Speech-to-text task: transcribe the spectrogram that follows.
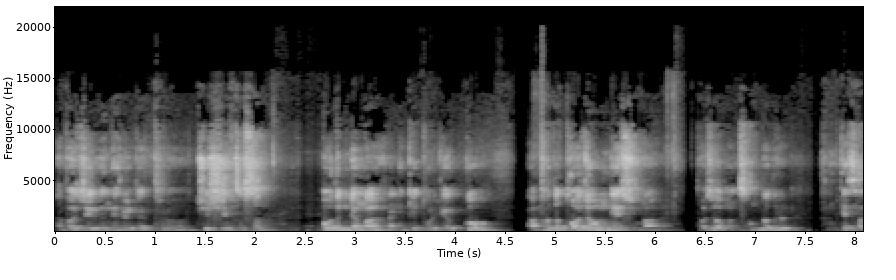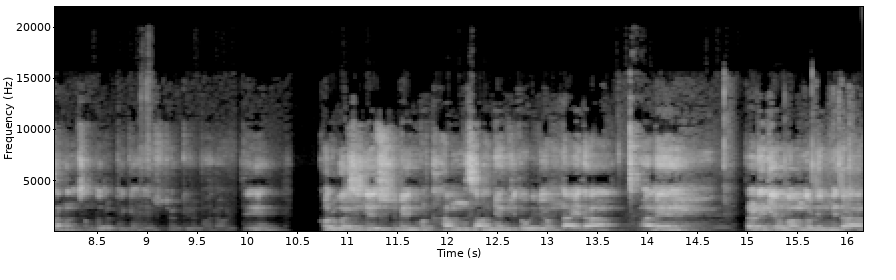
아버지의 은혜를 베풀어 주시옵소서 모든 영광 하나님께 돌리었고 앞으로도 더 좋은 예수 마을 더 좋은 성도들을 함께 사랑하는 성도들 되게 하여 주셨기를 바라올 때에 거룩하신 예수님의 이름으로 감사하며 기도 올리옵나이다. 아멘. 하나님께 영광 돌립니다.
